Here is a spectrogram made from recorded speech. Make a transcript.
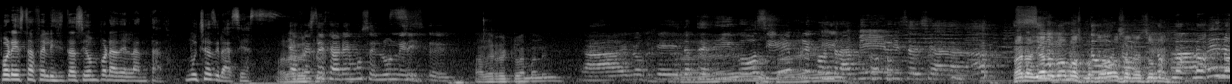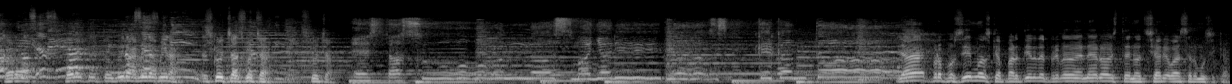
por esta felicitación por adelantado. Muchas gracias. ya festejaremos el lunes. Eh. A ver, reclámale. Ay, Rogelio, te digo, siempre contra mí, licenciada. Bueno, ya nos vamos porque vamos al resumen. No, no, no, espérate, mira, mira, mira. Escucha, escucha, escucha. Estas son las mañanitas que cantan. Ya propusimos que a partir del 1 de enero este noticiario va a ser musical.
